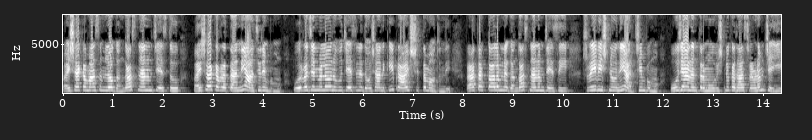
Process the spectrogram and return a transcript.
వైశాఖ మాసంలో గంగా స్నానం చేస్తూ వైశాఖ వ్రతాన్ని ఆచరింపము. పూర్వజన్మలో నువ్వు చేసిన దోషానికి ప్రాయశ్చిత్తమవుతుంది. ప్రాతకాలంన గంగా స్నానం చేసి శ్రీ విష్ణువుని అర్చింపము. పూజానంతరము విష్ణు కథా శ్రవణం చెయ్యి.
